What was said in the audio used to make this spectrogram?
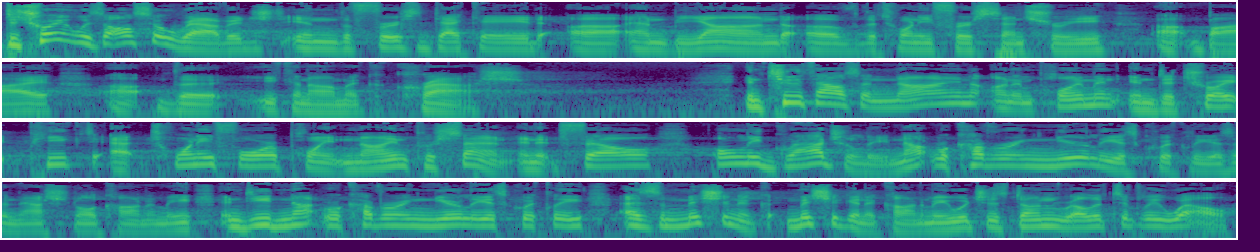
Detroit was also ravaged in the first decade uh, and beyond of the 21st century uh, by uh, the economic crash. In 2009, unemployment in Detroit peaked at 24.9%, and it fell only gradually, not recovering nearly as quickly as a national economy, indeed, not recovering nearly as quickly as the Michigan economy, which has done relatively well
